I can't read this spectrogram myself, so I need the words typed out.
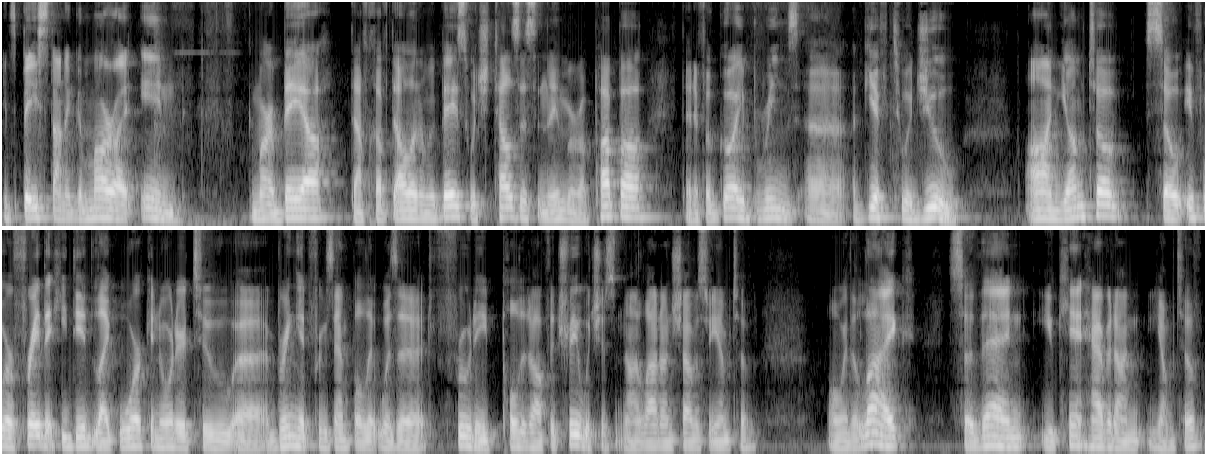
It's based on a Gemara in Gemara Beitzah Daf Dalet base, which tells us in the Imra Papa that if a goy brings a, a, gift to a Jew on Yom Tov, so if we're afraid that he did like work in order to uh, bring it, for example, it was a fruit and he pulled it off the tree, which is not allowed on Shabbos or Yom Tov, or the like, so then you can't have it on Yom Tov,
